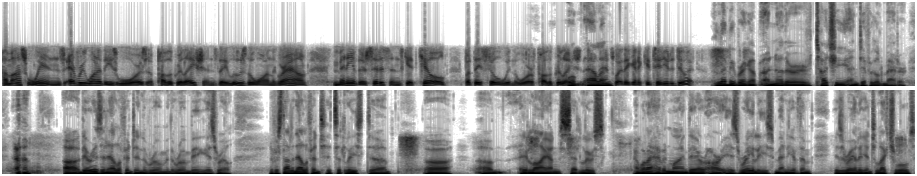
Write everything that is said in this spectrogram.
Hamas wins every one of these wars of public relations. They lose the war on the ground. Many of their citizens get killed, but they still win the war of public relations. Alan- That's why they're going to continue to do it. let me bring up another touchy and difficult matter. uh, there is an elephant in the room, and the room being Israel. If it's not an elephant, it's at least uh, uh, um, a lion set loose. And what I have in mind there are Israelis, many of them Israeli intellectuals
